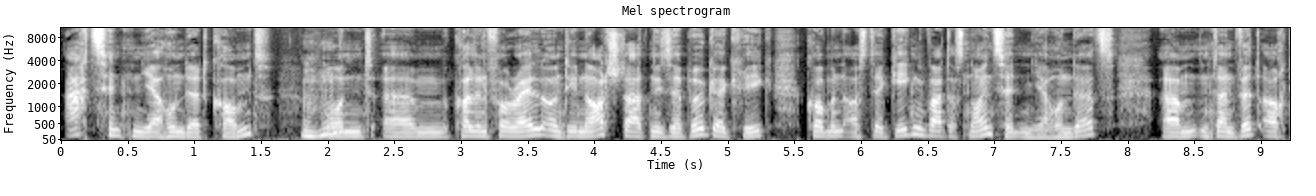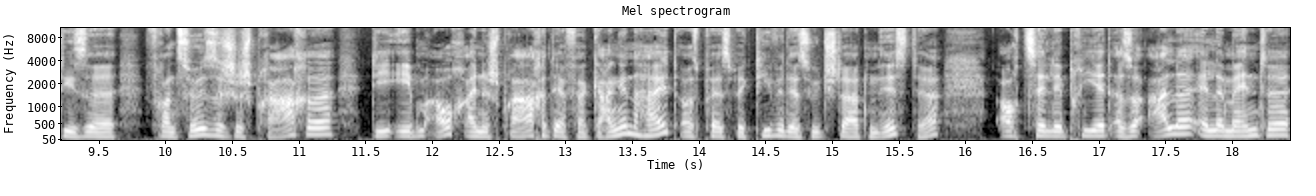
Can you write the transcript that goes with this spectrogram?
18. Jahrhundert kommt mhm. und ähm, Colin Farrell und die Nordstaaten, dieser Bürgerkrieg, kommen aus der Gegenwart des 19. Jahrhunderts. Ähm, und dann wird auch diese französische Sprache, die eben auch eine Sprache der Vergangenheit aus Perspektive der Südstaaten ist, ja, auch zelebriert. Also alle Elemente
